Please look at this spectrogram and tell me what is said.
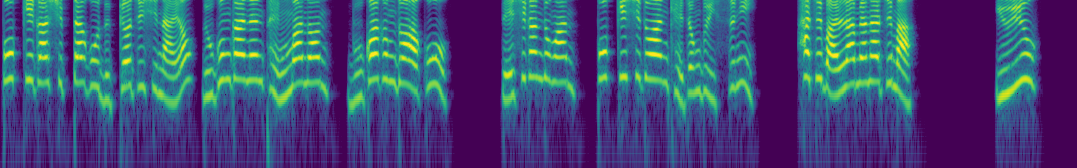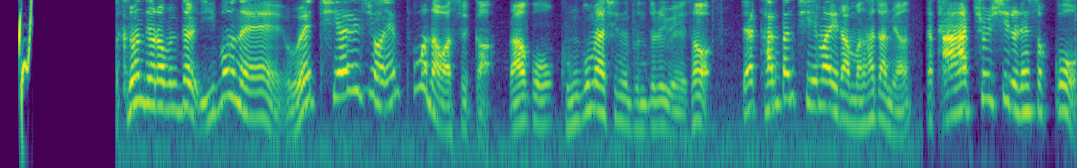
뽑기가 쉽다고 느껴지시나요? 누군가는 100만원 무과금도 하고 4시간 동안 뽑기 시도한 계정도 있으니 하지 말라면 하지 마. 유유. 그런데 여러분들, 이번에 왜 TRG와 M4가 나왔을까라고 궁금해 하시는 분들을 위해서 제가 간단 TMI를 한번 하자면, 그러니까 다 출시를 했었고,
